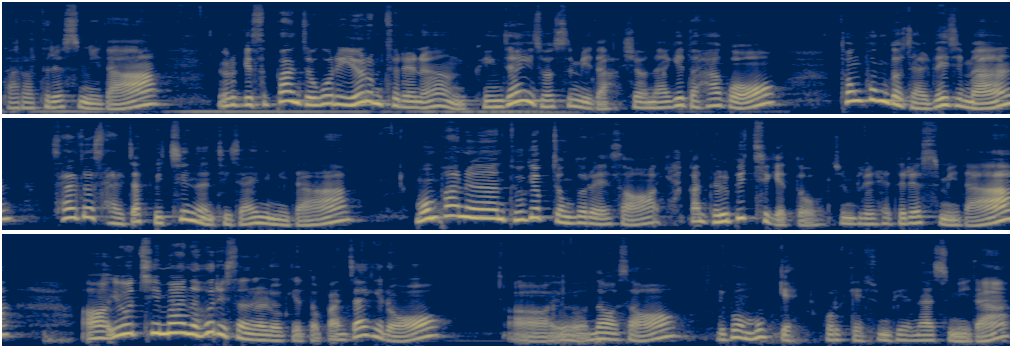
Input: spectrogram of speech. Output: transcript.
달아드렸습니다. 이렇게 습한 저고리 여름철에는 굉장히 좋습니다. 시원하기도 하고 통풍도 잘 되지만 살도 살짝 비치는 디자인입니다. 몸판은 두 겹 정도로 해서 약간 덜 비치게 또 준비를 해드렸습니다. 어, 요 치마는 허리선을 이렇게 또 반짝이로 어, 요 넣어서 리본 묶게 그렇게 준비해 놨습니다.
